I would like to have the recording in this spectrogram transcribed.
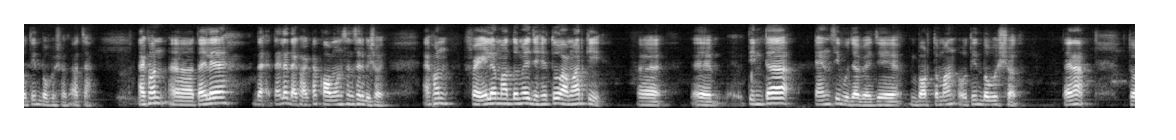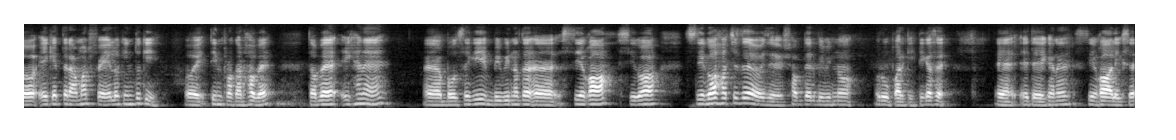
অতীত, ভবিষ্যৎ। আচ্ছা এখন তাইলে তাইলে দেখো একটা কমন সেন্সের বিষয়। এখন ফেইলের মাধ্যমে যেহেতু আমার কি তিনটা টেন্সই বোঝাবে যে বর্তমান, অতীত, ভবিষ্যৎ, তাই না? তো এই ক্ষেত্রে আমার ফেইলও কিন্তু কি, ওই তিন প্রকার হবে। তবে এখানে বলছে কি বিভিন্ন সিগ সিগ সিগ হচ্ছে যে ওই যে শব্দের বিভিন্ন রূপ আর কি, ঠিক আছে? এটা এখানে সিগ লিখছে।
